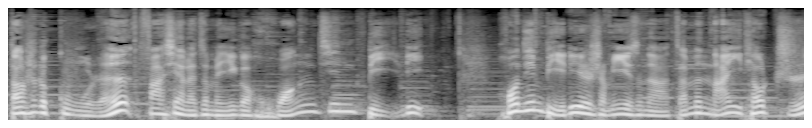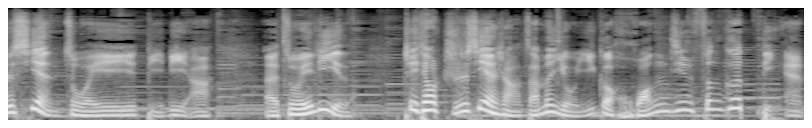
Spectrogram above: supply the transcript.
当时的古人发现了这么一个黄金比例。黄金比例是什么意思呢？咱们拿一条直线作为比例啊，呃，作为例子，这条直线上咱们有一个黄金分割点。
